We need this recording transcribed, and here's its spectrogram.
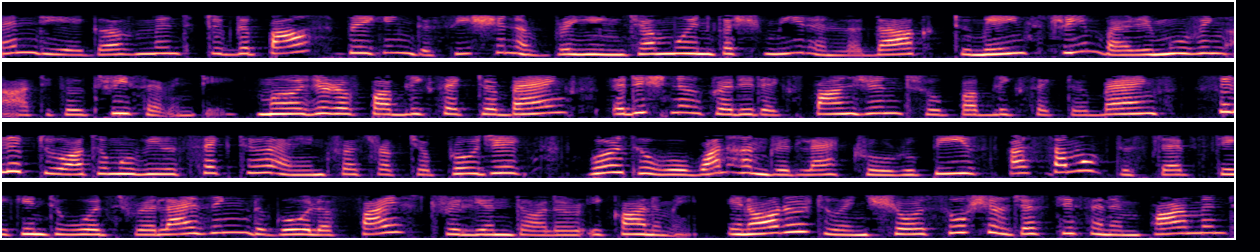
NDA government took the path-breaking decision of bringing Jammu and Kashmir and Ladakh to mainstream by removing Article 370. Merger of public sector banks, additional credit expansion through public sector banks, fillip to automobile sector and infrastructure projects worth over 100 lakh crore rupees are some of the steps taken towards realizing the goal of 5 trillion dollar economy. In order to ensure social justice and empowerment,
